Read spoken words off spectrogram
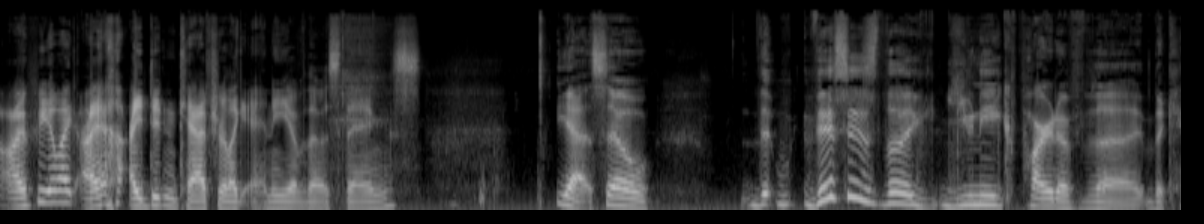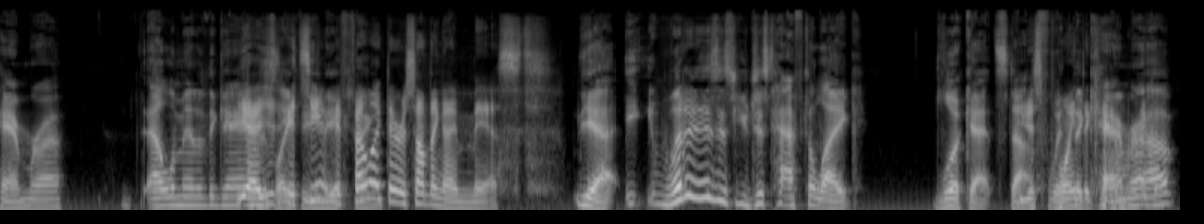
I feel like I I didn't capture like any of those things. Yeah. So th- this is the unique part of the the camera element of the game. yeah, it, is, like, it seemed it felt thing. like there was something I missed. yeah. What it is is you just have to like look at stuff You just with point the, the, camera, up.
